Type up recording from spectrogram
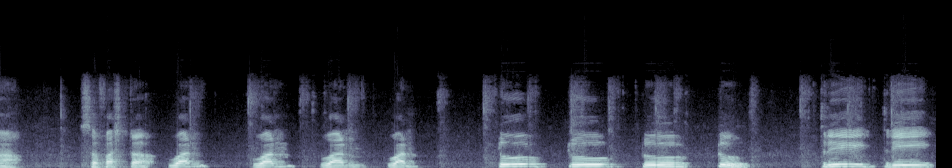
Ah, so first uh, one, one, one, one, two, two, two, two, three, three,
